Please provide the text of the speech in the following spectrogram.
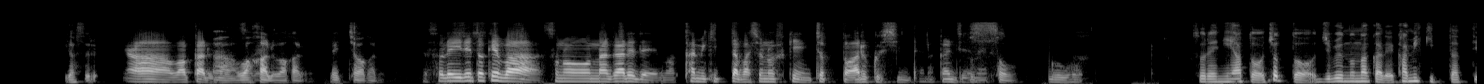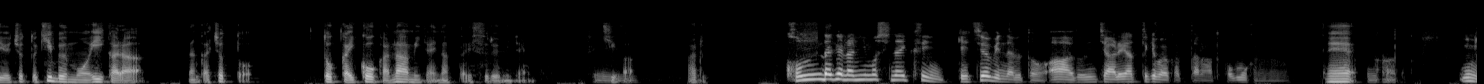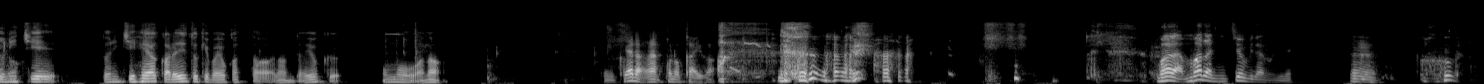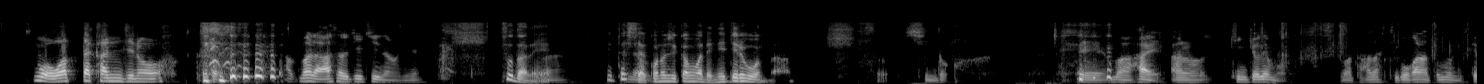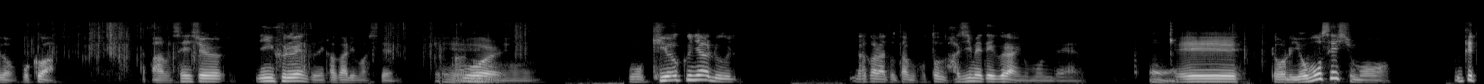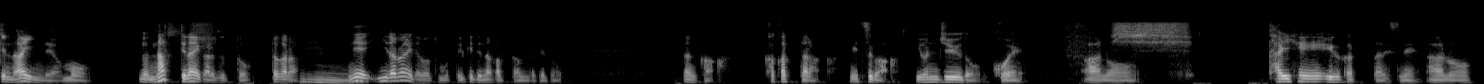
気がする。ああ、わかる。ああ、わかるわかる。めっちゃわかる。それ入れとけば、その流れで、まあ、髪切った場所の付近ちょっと歩くし、みたいな感じだね。そ午後。それに、あと、ちょっと自分の中で髪切ったっていうちょっと気分もいいから、なんかちょっと、どっか行こうかな、みたいになったりするみたいな。う。気がある。こんだけ何もしないくせに月曜日になると、ああ、土日あれやっとけばよかったなとか思うからねな。なんか意味土が日、土日部屋から出とけばよかった、なんだ、よく思うわな。なんかやだな、この会話。まだ、まだ日曜日なのにね。うん。もう終わった感じの。あ まだ朝11時なのにね。そうだね。うん下手したらこの時間まで寝てるもんな。そう、しんど。えー、まあ、はい。あの、近況でも、また話していこうかなと思うんですけど、僕は、あの、先週、インフルエンザにかかりまして、えあおのい。もう記憶にある、だからと多分ほとんど初めてぐらいのもんで、うん。ええ。で俺予防接種も受けてないんだよ、もう。なってないからずっと。だからう、ん。ね、いらないだろうと思って受けてなかったんだけど、なんか、かかったら熱が40度を超え、あの、大変えぐかったですね。あの、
